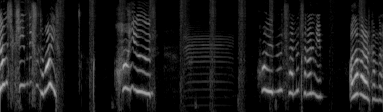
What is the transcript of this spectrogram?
Yanlışlıkla şeyimi düşürdüm. Hayır. Hayır. Hayır lütfen lütfen ölmeyeyim. Adam var arkamda.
